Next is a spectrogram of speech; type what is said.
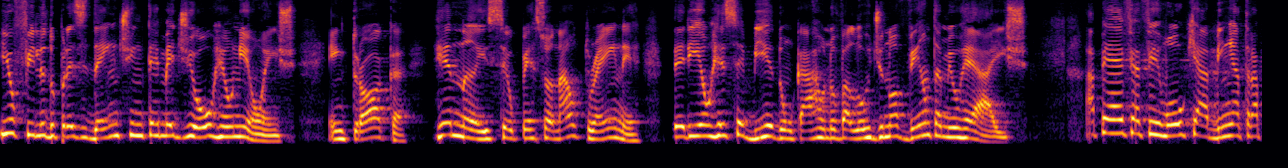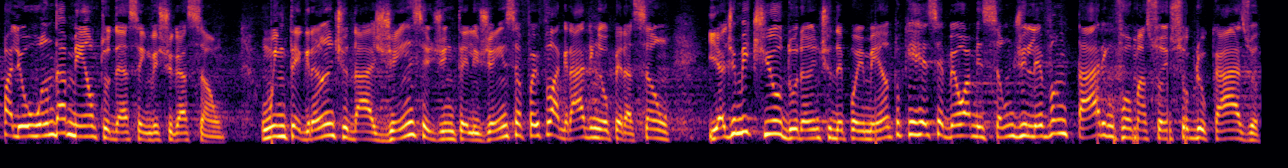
e o filho do presidente intermediou reuniões. Em troca, Renan e seu personal trainer teriam recebido um carro no valor de 90 mil reais. A PF afirmou que a ABIN atrapalhou o andamento dessa investigação. Um integrante da agência de inteligência foi flagrado em operação e admitiu durante o depoimento que recebeu a missão de levantar informações sobre o caso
